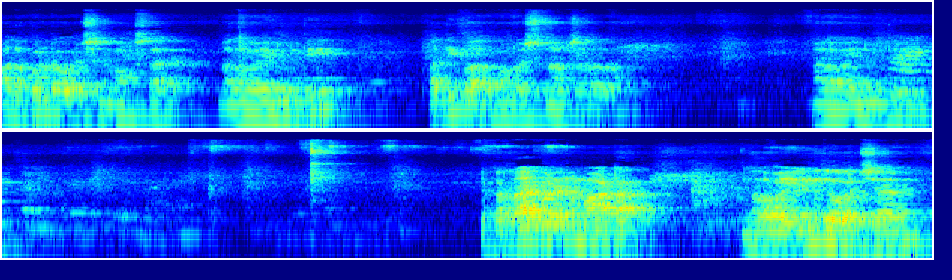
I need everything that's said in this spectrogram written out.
పదకొండవ వచ్చిన ఒకసారి. నలభై ఎనిమిది పది పదకొండు వచ్చిన చదువు నలభై ఎనిమిది. ఇక్కడ రాయబడిన మాట నలభై ఎనిమిదవ అధ్యాయం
